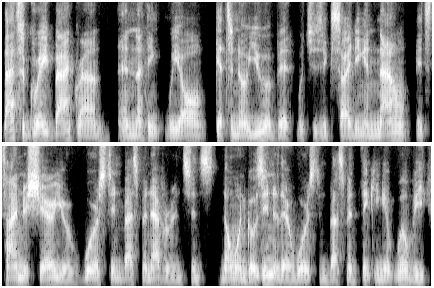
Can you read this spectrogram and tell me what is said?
that's a great background. And I think we all get to know you a bit, which is exciting. And now it's time to share your worst investment ever. And since no one goes into their worst investment thinking it will be,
